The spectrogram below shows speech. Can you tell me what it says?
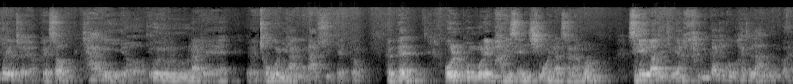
뿌려줘요. 그래서 향이 이렇게 은은하게 좋은 향이 날 수 있게끔. 그런데 오늘 본문의 바리새인 시몬이라는 사람은 세 가지 중에 한 가지도 하질 않는 거예요.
